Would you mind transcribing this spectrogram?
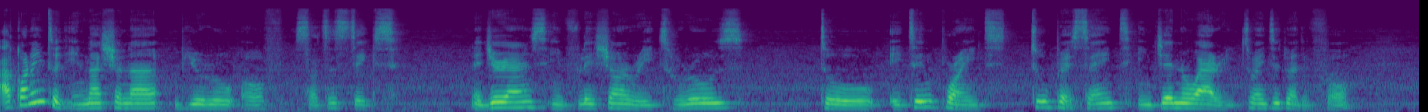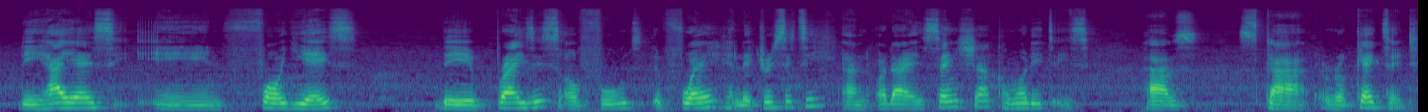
According to the National Bureau of Statistics, Nigerians' inflation rate rose to 18.2% in January 2024, the highest in four years. The prices of food, the fuel, electricity, and other essential commodities have skyrocketed,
